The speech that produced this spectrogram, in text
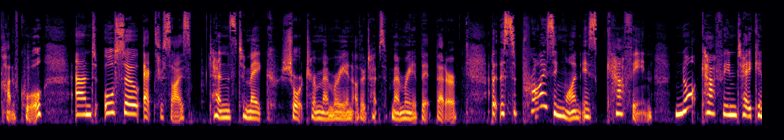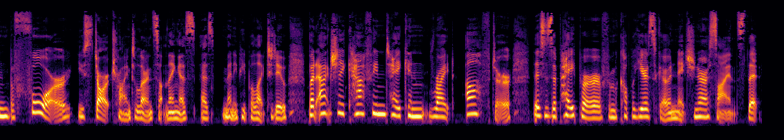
kind of cool. And also exercise tends to make short term memory and other types of memory a bit better. But the surprising one is caffeine. Not caffeine taken before you start trying to learn something, as, as many people like to do, but actually caffeine taken right after. This is a paper from a couple years ago in Nature Neuroscience that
